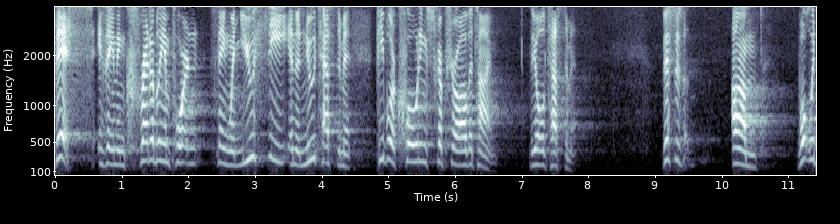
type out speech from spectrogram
this is an incredibly important thing. When you see in the New Testament, people are quoting scripture all the time, the Old Testament. This is um, what would,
